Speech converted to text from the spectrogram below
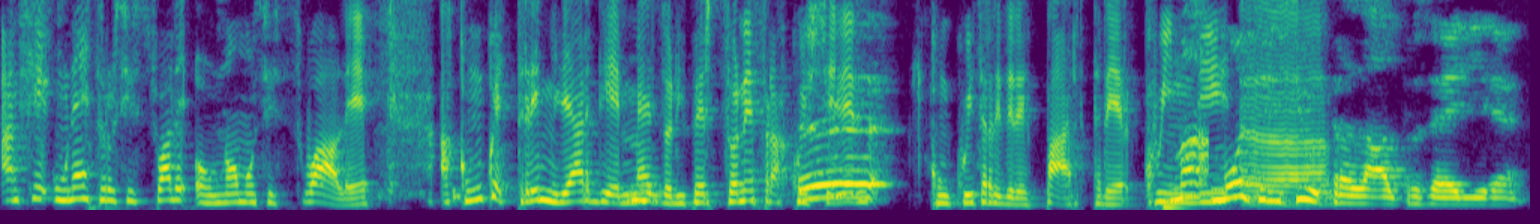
anche un eterosessuale o un omosessuale. Ha comunque 3 miliardi e mezzo di persone fra cui Eh. scegliere con cui tradire il partner. Quindi. Ma molti di eh, più, tra l'altro, sai dire.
